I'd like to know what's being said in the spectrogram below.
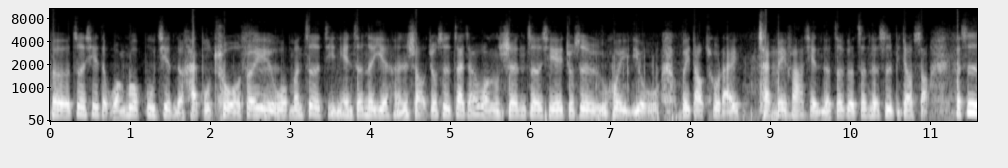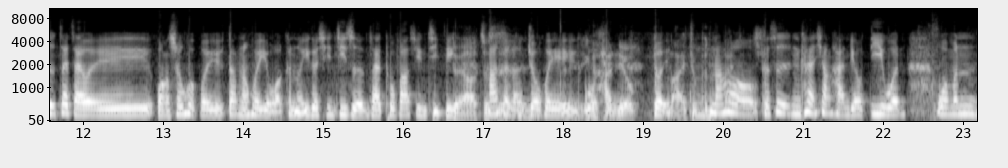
呃，这些的网络部件的还不错，所以我们这几年真的也很少，就是在在往生这些，就是会有味道出来才被发现的，这个真的是比较少。可是在在往生会不会？当然会有啊，可能一个心肌人在突发性疾病，对啊，他可能就会过去。对，然后可是你看，像寒流、低温，我们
